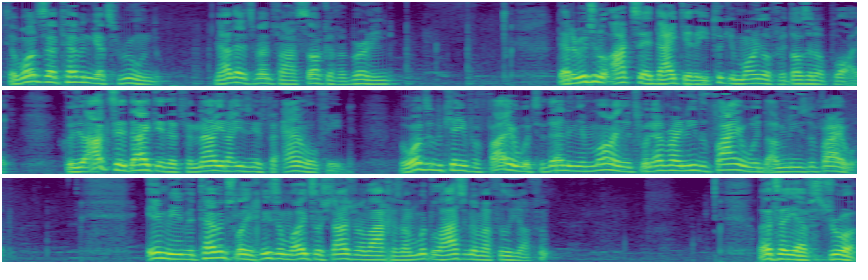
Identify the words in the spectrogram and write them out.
So once that heaven gets ruined, now that it's meant for hasaka, for burning, that original akse daite that you took your money off, it doesn't apply. Because your akse daite that for now you're not using it for animal feed. But once it became for firewood, so then in your mind, it's whenever I need the firewood, I'm going to use the firewood. Let's say you have straw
